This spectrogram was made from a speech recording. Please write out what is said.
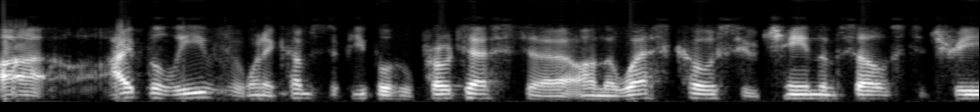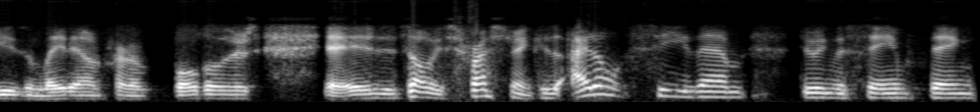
Uh, I believe when it comes to people who protest uh, on the West Coast, who chain themselves to trees and lay down in front of bulldozers, it's always frustrating because I don't see them doing the same thing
